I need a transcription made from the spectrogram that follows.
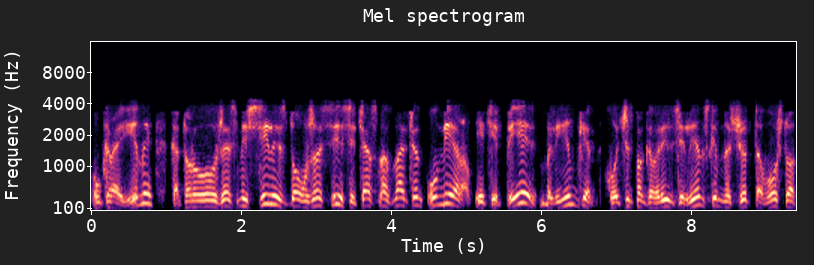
Украины, которого уже сместили с должности сейчас назначен Умеров. И теперь Блинкен хочет поговорить с Зеленским насчет того, что,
